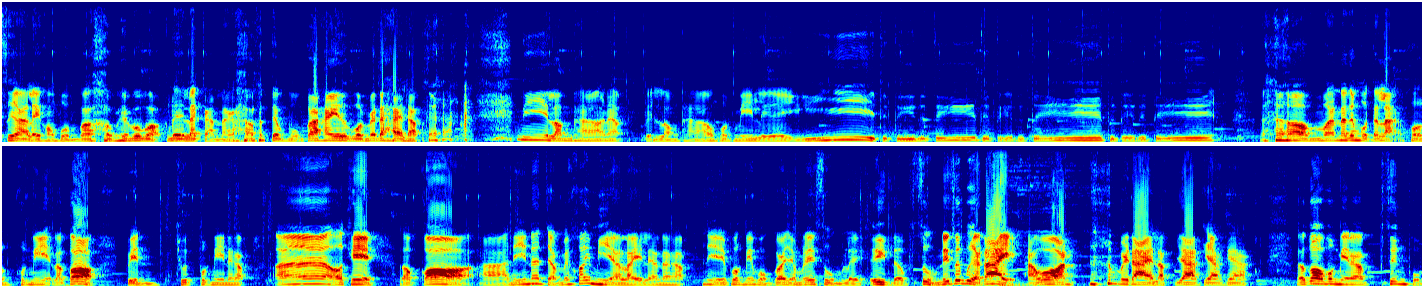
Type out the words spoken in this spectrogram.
เสื้ออะไรของผมก็ไม่มนต์มาบอกเลยละกันนะครับ แต่ผมก็ให้ทุกคนไม่ได้หรอกนี่รองเท้านะเป็นรองเท้าพวกนี้เลยตื้อตื้อตื้อตื้อตื้อตื้อตื้อตื้อตื้อมันน่าจะหมดแล้วล่ะพวกพวกนี้แล้วก็เป็นชุดพวกนี้นะครับอ่าโอเค แล้วก็อ่านี้น่าจะไม่ค่อยมีอะไรแล้วนะครับนี่พวกนี้ผมก็ยังไม่ได้สุ่มเลยเอ้ยเราสุ่มได้ซะเบื่อได้ถาวรไม่ได้หรอกยากยากยากแล้วก็พวกนี้นะครับซึ่งผม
